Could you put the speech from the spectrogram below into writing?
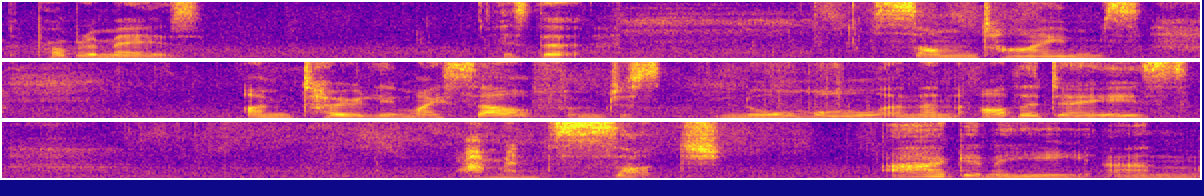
The problem is, is that sometimes I'm totally myself, I'm just normal, and then other days I'm in such agony and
